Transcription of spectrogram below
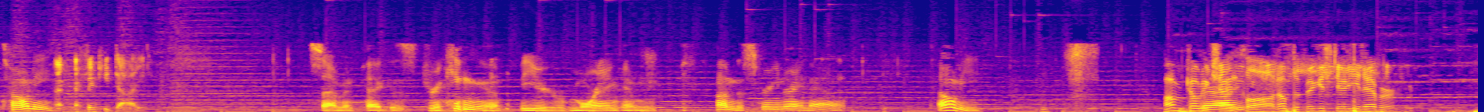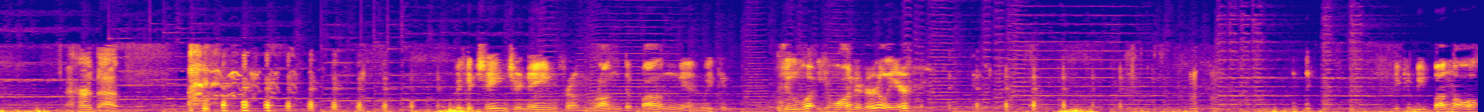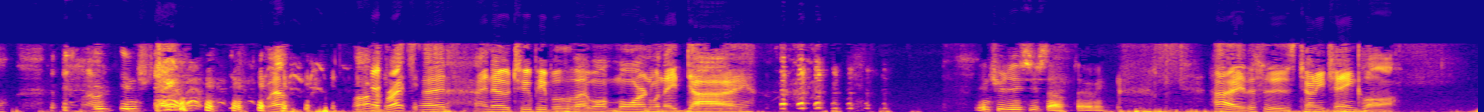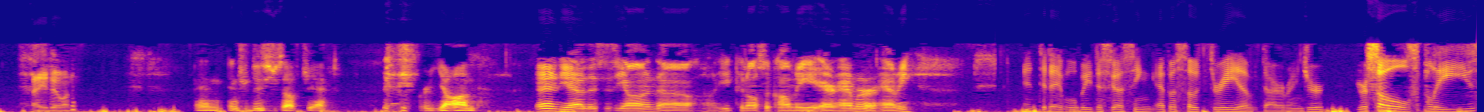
Tony, I, I think he died. Simon Pegg is drinking a beer, mourning him on the screen right now. Tony, I'm Tony Where? Chanclaw, and I'm the biggest idiot ever. I heard that. We could change your name from Rung to Bung, and we could do what you wanted earlier. you can be Bunghole. Well, well, well, on the bright side, I know two people who I won't mourn when they die. introduce yourself, Tony. Hi, this is Tony Chainclaw. How you doing? And introduce yourself, Jack. Or Jan. And yeah, this is Jan. Uh, you can also call me Airhammer or Hammy. And today we'll be discussing episode three of Dairanger. Your souls, please.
